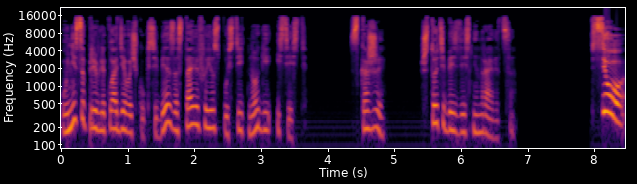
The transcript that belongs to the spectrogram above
Униса привлекла девочку к себе, заставив ее спустить ноги и сесть. Скажи, что тебе здесь не нравится? Все!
